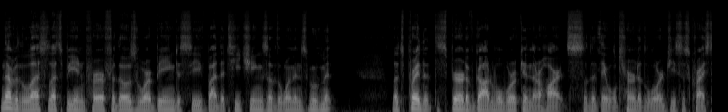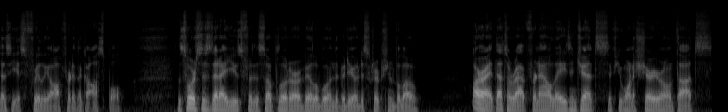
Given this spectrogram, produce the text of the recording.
Nevertheless, let's be in prayer for those who are being deceived by the teachings of the women's movement. Let's pray that the Spirit of God will work in their hearts so that they will turn to the Lord Jesus Christ as he is freely offered in the gospel. The sources that I use for this upload are available in the video description below. Alright, that's a wrap for now, ladies and gents. If you want to share your own thoughts,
